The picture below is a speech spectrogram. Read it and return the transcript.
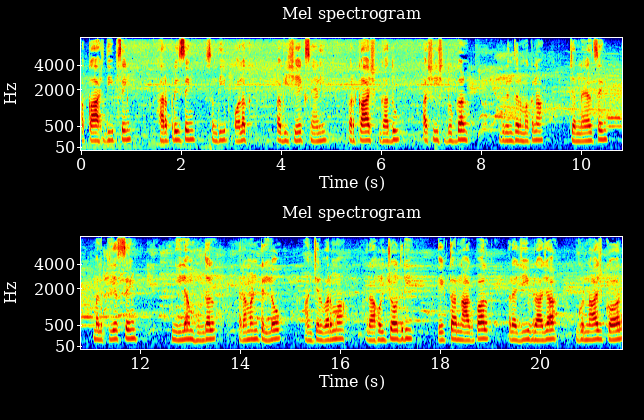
ਆਕਾਸ਼ਦੀਪ ਸਿੰਘ, ਹਰਪ੍ਰੀਤ ਸਿੰਘ, ਸੰਦੀਪ ਔਲਖ, ਅਭਿਸ਼ੇਕ ਸੈਣੀ ਪ੍ਰਕਾਸ਼ ਗਾਦੂ, ਆਸ਼ੀਸ਼ ਦੁੱਗਲ, ਗੁਰਿੰਦਰ ਮਕਨਾ, ਜਰਨੈਲ ਸਿੰਘ, ਮਲਕੀਅਤ ਸਿੰਘ, ਨੀਲਮ ਹੁੰਦਲ, ਰਮਨ ਢਿੱਲੋਂ, ਅੰਚਲ ਵਰਮਾ, ਰਾਹੁਲ ਚੌਧਰੀ, ਏਕਤਾ ਨਾਗਪਾਲ, ਰਾਜੀਵ ਰਾਜਾ, ਗੁਰਨਾਜ ਕੌਰ,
